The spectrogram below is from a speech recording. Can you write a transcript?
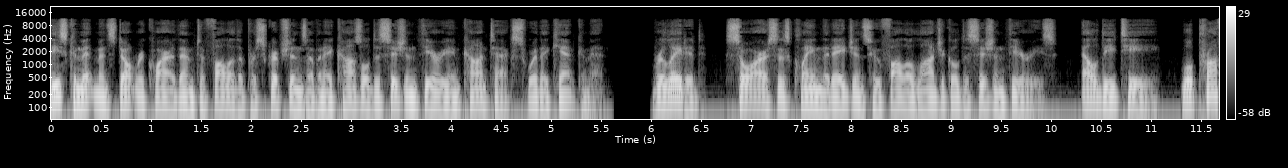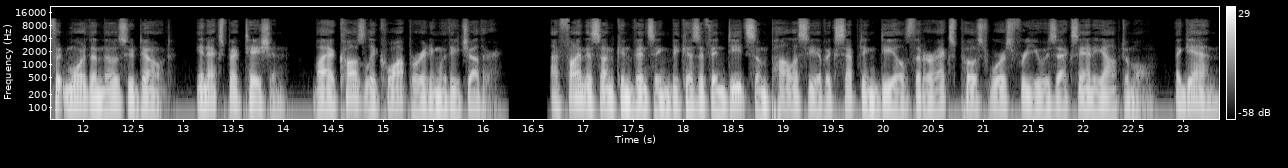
these commitments don't require them to follow the prescriptions of an acausal decision theory in contexts where they can't commit. Related, Soares's claim that agents who follow logical decision theories, LDT, will profit more than those who don't, in expectation, by acausally cooperating with each other. I find this unconvincing because if indeed some policy of accepting deals that are ex post worse for you is ex ante optimal, again,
